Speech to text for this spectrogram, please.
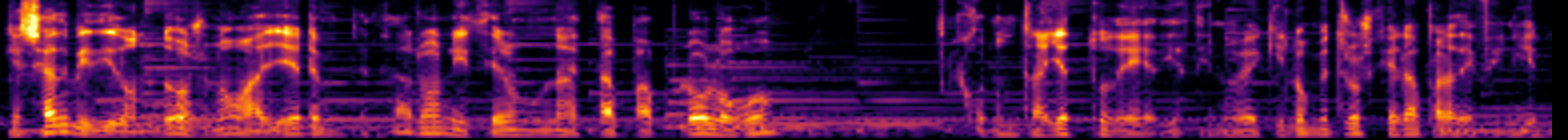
que se ha dividido en dos, ¿no? Ayer empezaron, hicieron una etapa prólogo con un trayecto de 19 kilómetros que era para definir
